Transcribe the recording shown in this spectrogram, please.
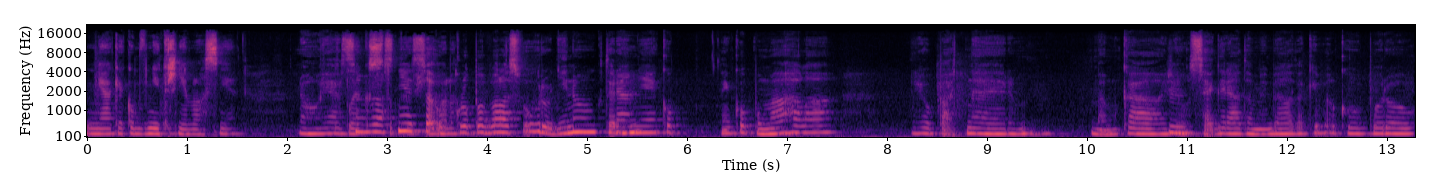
nějak jako vnitřně vlastně. No, já nebo jsem vlastně se obklopovala svou rodinu, která mm-hmm. mě jako, jako pomáhala. Jeho partner, mamka, že mm. segra, tam mi byla taky velkou oporou.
